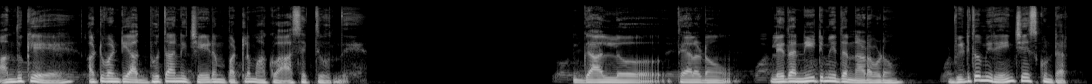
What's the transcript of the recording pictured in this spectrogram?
అందుకే అటువంటి అద్భుతాన్ని చేయడం పట్ల మాకు ఆసక్తి ఉంది. గాల్లో తేలడం లేదా నీటి మీద నడవడం వీటితో మీరు ఏం చేసుకుంటారు?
